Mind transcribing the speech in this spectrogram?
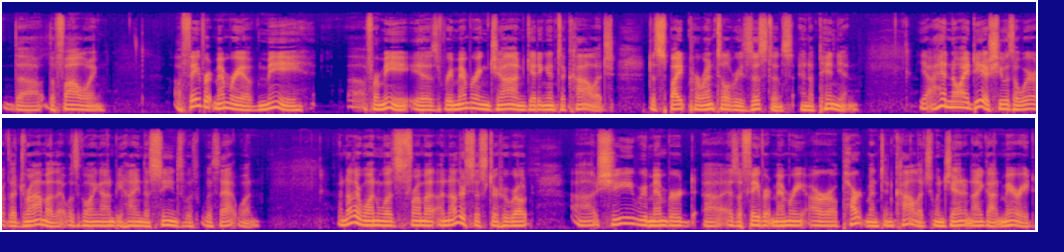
the the following a favorite memory of me, uh, for me, is remembering John getting into college despite parental resistance and opinion. Yeah, I had no idea she was aware of the drama that was going on behind the scenes with, with that one. Another one was from a, another sister who wrote, uh, she remembered uh, as a favorite memory our apartment in college when Janet and I got married,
